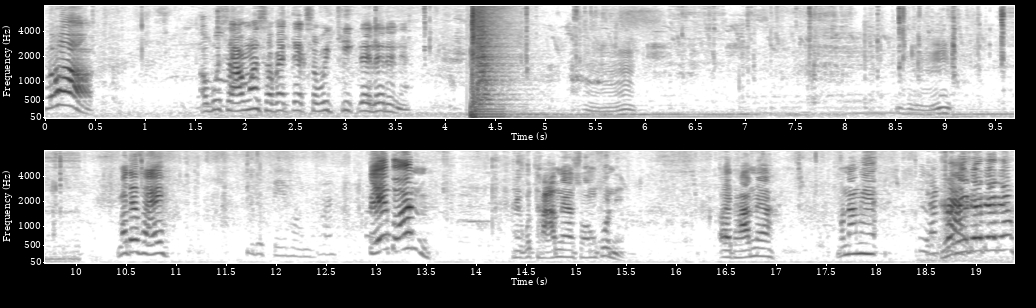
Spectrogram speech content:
โอ้เอาผู้สาวมาสวัสดีสวิตกิกได้เลยเดี๋ยวนี้อื้อหืออื้อหือมาแต่ใส่ไม่ได้เตะบอลเตะบอลให้กูถามเนี่ยสองคนนี่เออถามเนี่ยมานั่งนี่เดี๋ยวเดี๋ยวเดี๋ยวเดี๋ยว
